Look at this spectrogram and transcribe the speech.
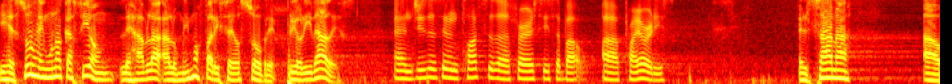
Y Jesús en una ocasión les habla a los mismos fariseos sobre prioridades. And Jesus even talks to the Pharisees about uh, priorities. Él sana a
